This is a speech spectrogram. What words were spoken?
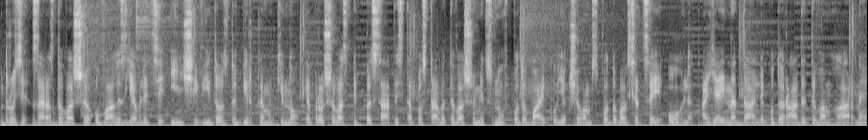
Друзі, зараз до вашої уваги з'являться інші відео з добірками кіно. Я прошу вас підписатись та поставити вашу міцну вподобайку, якщо вам сподобався цей огляд. А я й надалі буду радити вам гарне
